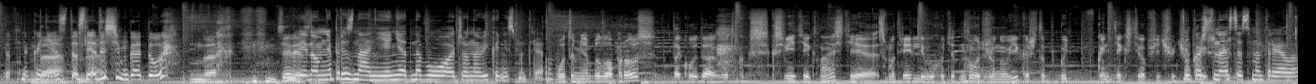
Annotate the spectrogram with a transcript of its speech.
бодигардов наконец-то Да, в следующем году. Да. Блин, Интересно. у меня признание, я ни одного Джона Вика не смотрела. Вот у меня был вопрос такой, да, вот как с- к Свете и к Насте. Смотрели ли вы хоть одного Джона Уика, чтобы быть в контексте вообще чуть-чуть? Мне кажется, Настя смотрела.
